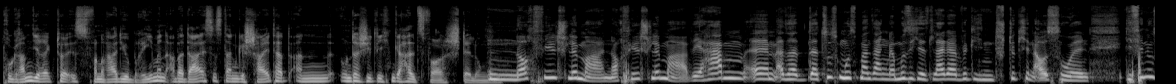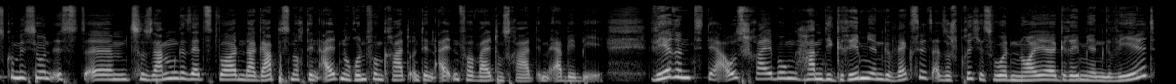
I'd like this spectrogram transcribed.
Programmdirektor ist von Radio Bremen, aber da ist es dann gescheitert an unterschiedlichen Gehaltsvorstellungen. Noch viel schlimmer, noch viel schlimmer. Wir haben, ähm, also dazu muss man sagen, da muss ich jetzt leider wirklich ein Stückchen ausholen. Die Findungskommission ist ähm, zusammengesetzt worden, da gab es noch den alten Rundfunkrat und den alten Verwaltungsrat im RBB. Während der Ausschreibung haben die Gremien gewechselt, also sprich, es wurden neue Gremien gewählt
